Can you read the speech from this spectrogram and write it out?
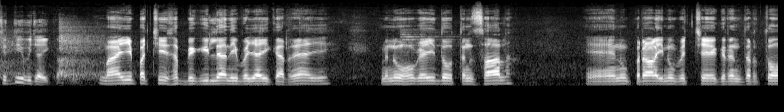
ਸਿੱਧੀ ਬਿਜਾਈ ਕਰ ਰਹੇ ਹੋ? ਮੈਂ ਜੀ 25 26 ਕਿੱਲਿਆਂ ਦੀ ਬਜਾਈ ਕਰ ਰਿਹਾ ਜੀ। ਮੈਨੂੰ ਹੋ ਗਿਆ ਜੀ 2-3 ਸਾਲ। ਇਹਨੂੰ ਪਰਾਲੀ ਨੂੰ ਵਿੱਚੇ ਗੁਰਿੰਦਰ ਤੋਂ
